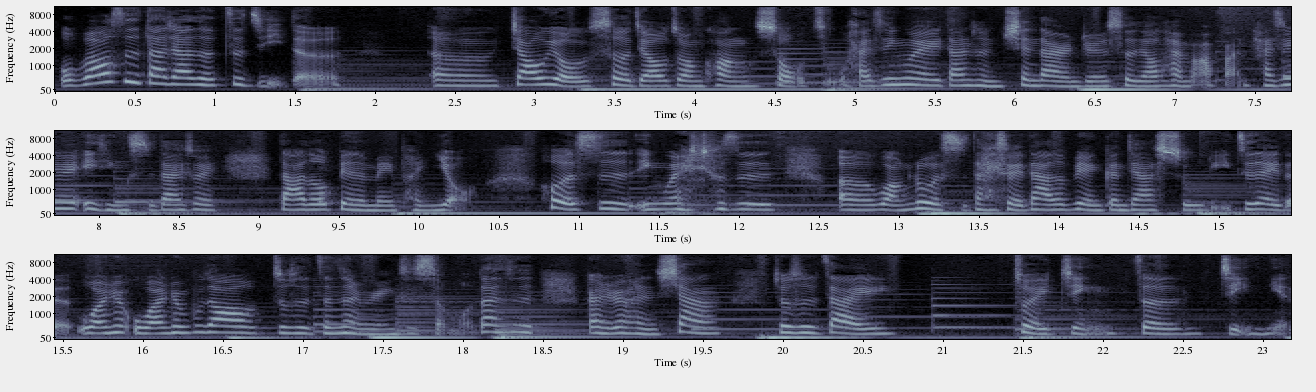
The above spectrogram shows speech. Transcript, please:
我不知道是大家的自己的。呃，交友社交状况受阻，还是因为单纯现代人觉得社交太麻烦，还是因为疫情时代，所以大家都变得没朋友，或者是因为就是呃网络时代，所以大家都变得更加疏离之类的。我完全我完全不知道就是真正原因是什么，但是感觉很像就是在最近这几年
